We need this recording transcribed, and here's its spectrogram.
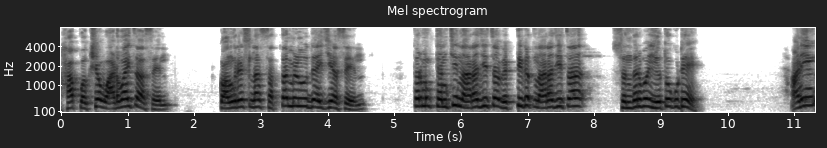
हा पक्ष वाढवायचा असेल काँग्रेसला सत्ता मिळवू द्यायची असेल तर मग त्यांची नाराजीचा व्यक्तिगत नाराजीचा संदर्भ येतो कुठे? आणि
